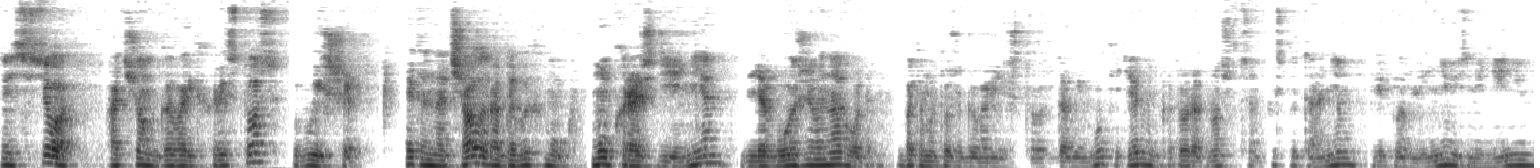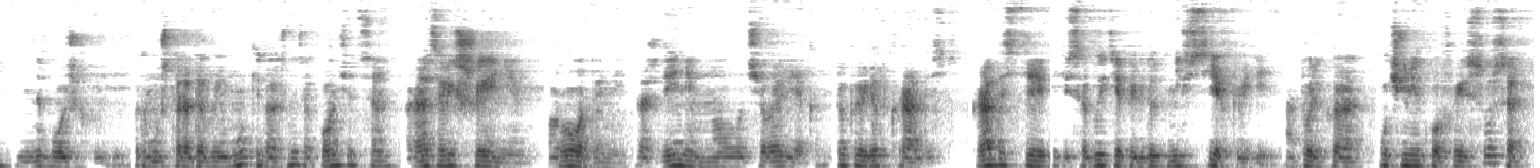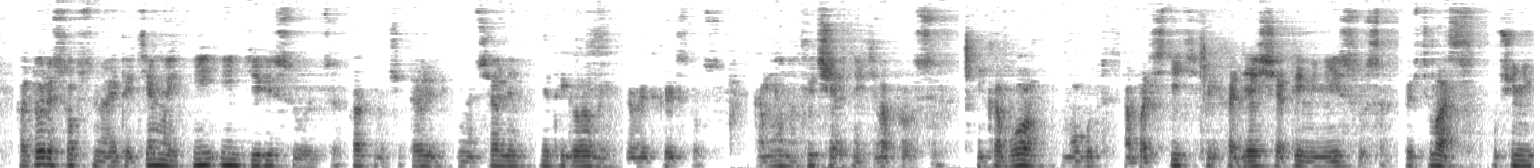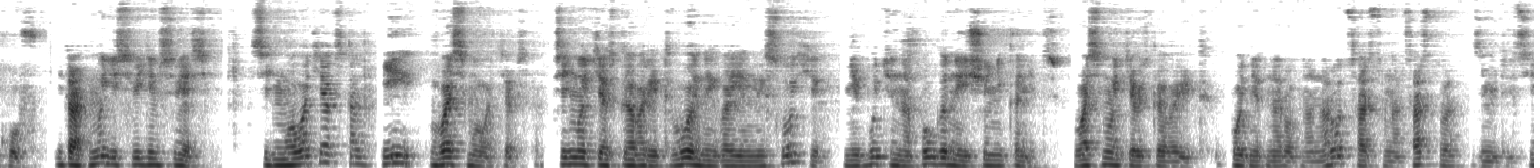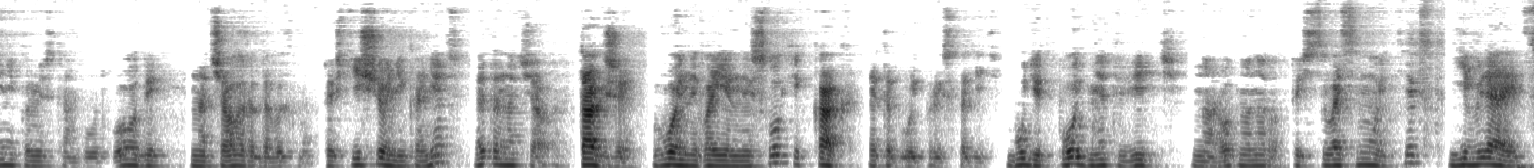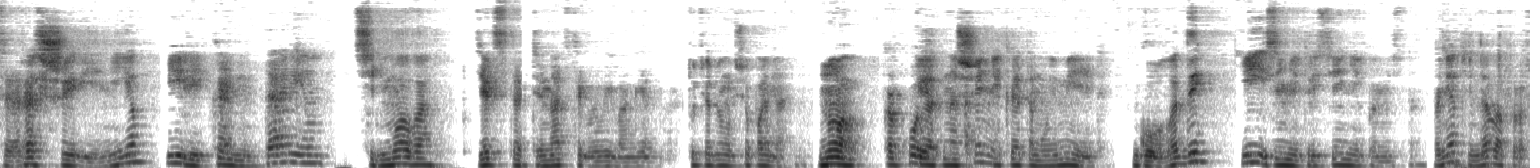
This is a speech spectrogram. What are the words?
То есть все, о чем говорит Христос выше, это начало родовых мук. Мук рождения для Божьего народа. Об этом мы тоже говорили, что родовые муки – термин, который относится к испытаниям, переплавлению, изменению именно Божьих людей. Потому что родовые муки должны закончиться разрешением, родами, рождением нового человека, что приведет к радости. К радости эти события приведут не всех людей, а только учеников Иисуса, которые, собственно, этой темой и интересуются, как мы читали в начале этой главы, говорит Христос. Кому он отвечает на эти вопросы? И кого могут обольстить приходящие от имени Иисуса? То есть вас, учеников. Итак, мы здесь видим связь седьмого текста и восьмого текста. Седьмой текст говорит, войны и военные слухи, не будьте напуганы, еще не конец. Восьмой текст говорит, поднят народ на народ, царство на царство, землетрясения по местам, будут голоды, начало родовых мук. То есть еще не конец, это начало. Также войны, военные слухи, как это будет происходить? Будет поднят ведь народ на народ. То есть восьмой текст является расширением или комментарием седьмого текста 13 главы Евангелия. Тут, я думаю, все понятно. Но какое отношение к этому имеет голоды и землетрясения по местам? Понятен, да, вопрос?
